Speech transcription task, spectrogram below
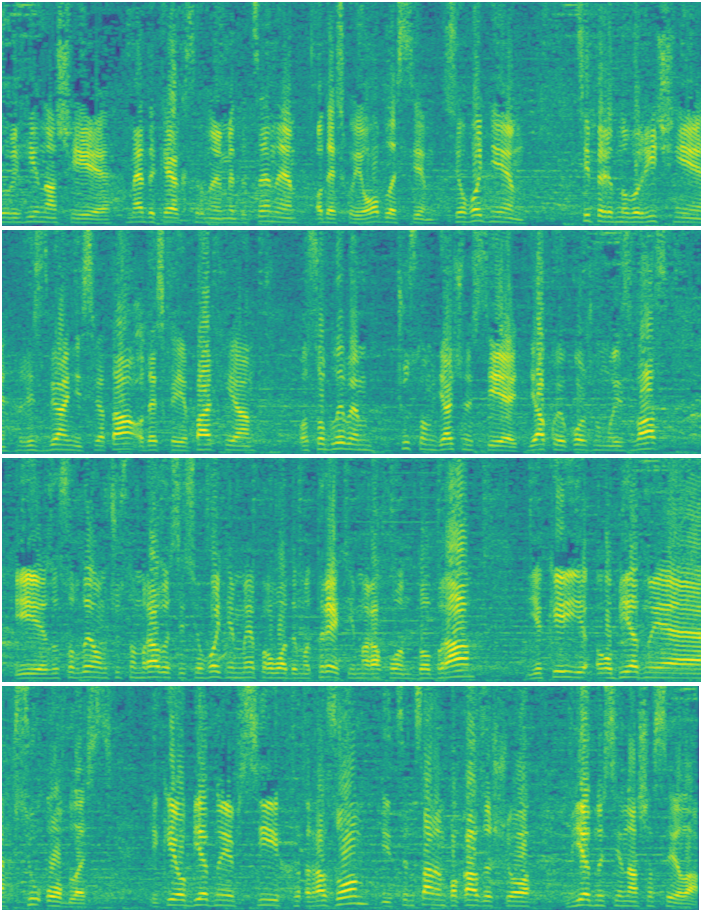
дорогі наші медики екстреної медицини Одеської області. Сьогодні ці передноворічні різдвяні свята Одеська єпархія особливим чувством вдячності дякую кожному із вас. І з особливим чувством радості сьогодні ми проводимо третій марафон добра, який об'єднує всю область який об'єднує всіх разом і цим самим показує, що в єдності наша сила.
